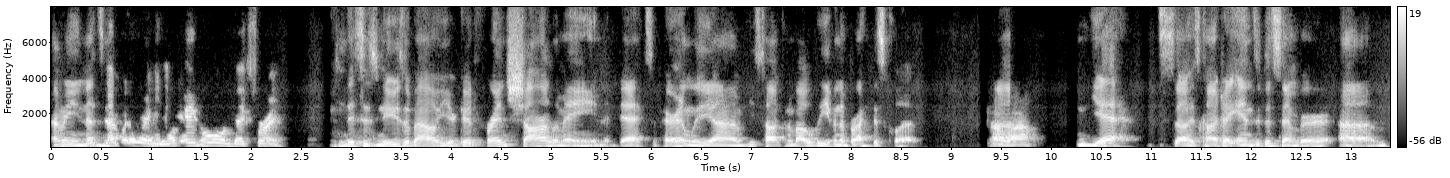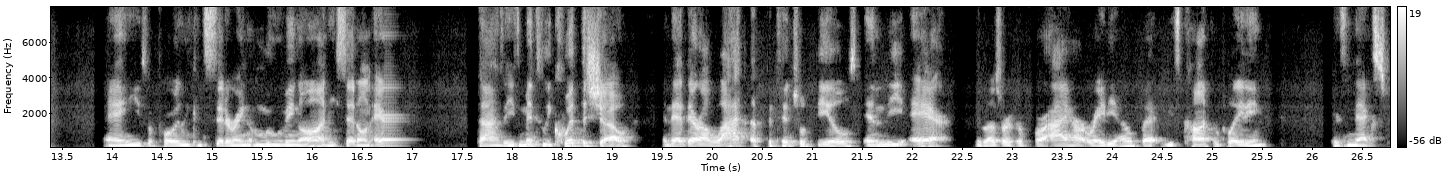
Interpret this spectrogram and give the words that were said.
I mean, that's not what Okay, go on, Dex friend. This is news about your good friend Charlamagne. Dex, apparently, um, he's talking about leaving the Breakfast Club. Oh Uh, wow. Yeah. So his contract ends in December, um, and he's reportedly considering moving on. He said on air times that he's mentally quit the show and that there are a lot of potential deals in the air. He loves working for iHeartRadio, but he's contemplating his next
